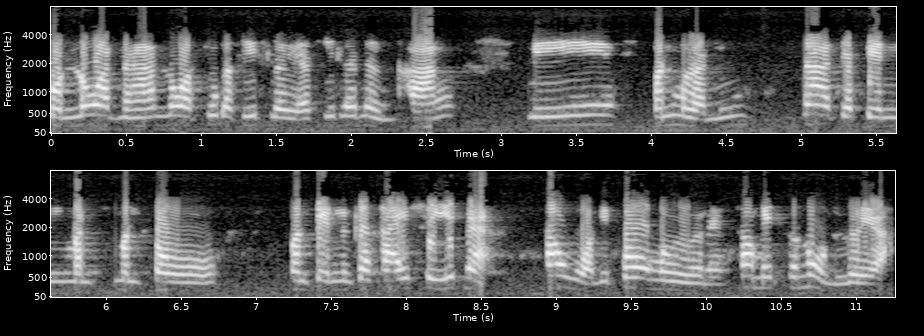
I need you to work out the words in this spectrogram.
คนนวดนะฮะนวดทุกอาทิตย์เลยอาทิตย์ละหนึ่งครั้ง นี้มันเหมือนน่าจะเป็นมันมันโต มันเป็นกระคล้ายซีดเนี่ย เท่าหัวนิ้วโป้งมือเนี่ยเท่าเม็ดขนุนเลยอะ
